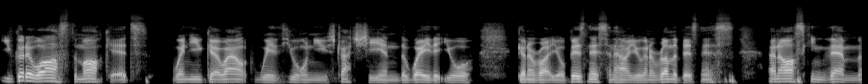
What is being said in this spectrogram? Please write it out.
you've got to ask the market when you go out with your new strategy and the way that you're going to write your business and how you're going to run the business, and asking them,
